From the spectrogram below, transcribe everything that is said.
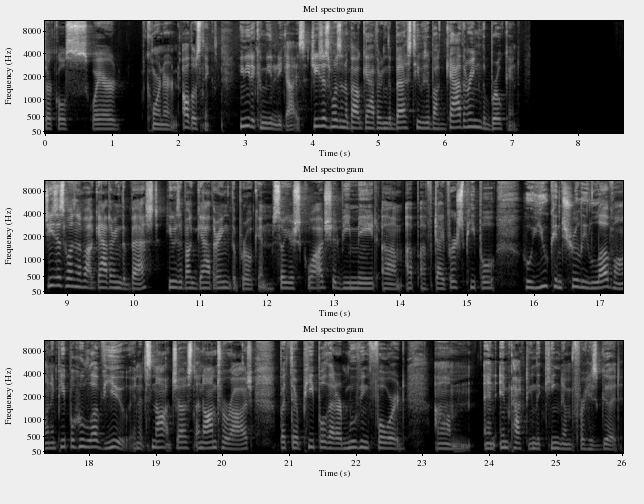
circle, square, corner, all those things. You need a community, guys. Jesus wasn't about gathering the best, he was about gathering the broken. Jesus wasn't about gathering the best, he was about gathering the broken. So your squad should be made um, up of diverse people who you can truly love on and people who love you. And it's not just an entourage, but they're people that are moving forward um, and impacting the kingdom for his good.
